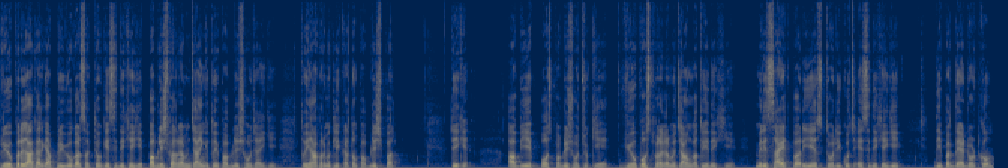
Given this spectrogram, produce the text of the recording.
प्रीव्यू पर जाकर के आप प्रीव्यू कर सकते हो कैसी दिखेगी। पब्लिश पर अगर हम जाएँगे तो ये पब्लिश हो जाएगी। तो यहाँ पर मैं क्लिक करता हूँ पब्लिश पर। ठीक है, अब ये पोस्ट पब्लिश हो चुकी है। व्यू पोस्ट पर अगर मैं जाऊँगा तो ये देखिए, मेरी साइट पर ये स्टोरी कुछ ऐसी दिखेगी। दीपक दया डॉट कॉम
